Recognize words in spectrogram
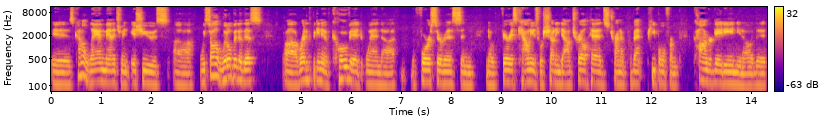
is kind of land management issues. Uh, we saw a little bit of this uh, right at the beginning of COVID when uh, the Forest Service and you know various counties were shutting down trailheads, trying to prevent people from congregating. You know, the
